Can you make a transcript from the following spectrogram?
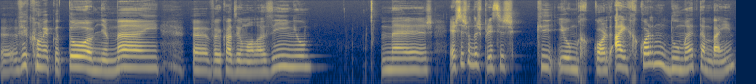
uh, ver como é que eu estou, a minha mãe uh, veio cá dizer um olazinho. Mas estas são das experiências que eu me recordo. Ai, recordo-me de uma também,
